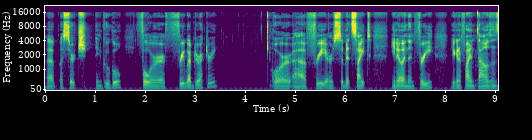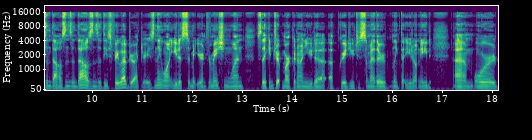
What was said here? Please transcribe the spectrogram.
a, a search in Google for free web directory, or uh, free or submit site, you know, and then free, you're going to find thousands and thousands and thousands of these free web directories. And they want you to submit your information, one, so they can drip market on you to upgrade you to some other link that you don't need, um, or,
